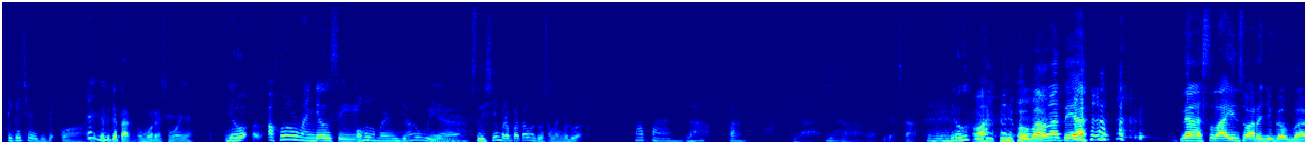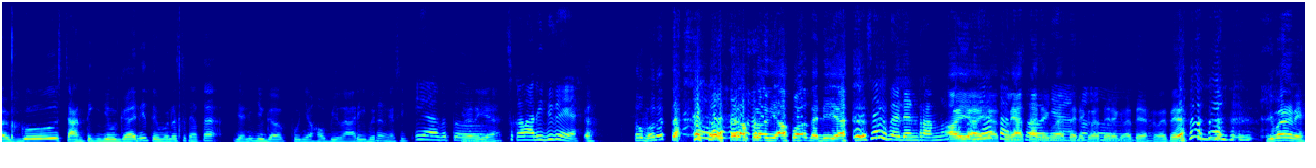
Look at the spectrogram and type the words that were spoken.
ketiga cewek juga. Wah, deket-deketan umurnya semuanya. Jauh, aku lumayan jauh sih. Oh, lumayan jauh ya. Iya. Selisihnya berapa tahun tuh sama yang kedua? 8. Delapan. Luar biasa, Iya. luar biasa. Lumayan jauh. Wah, jauh banget ya. Nah, selain suara juga bagus, cantik juga nih, Tribuners ternyata Jani juga punya hobi lari, bener nggak sih? Iya, betul. Bener ya? Suka lari juga ya? Tahu banget. Kalau di awal tadi ya. Biasanya badan runner Oh iya iya kelihatan ya kelihatan ya kelihatan ya kelihatan ya kelihatan ya. Gimana nih?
